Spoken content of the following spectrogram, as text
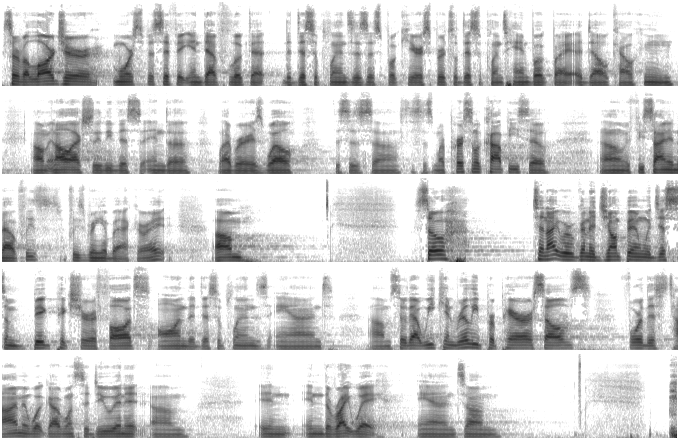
sort of a larger, more specific, in depth look at the disciplines is this book here, Spiritual Disciplines Handbook by Adele Calhoun. Um, and I'll actually leave this in the library as well. This is, uh, this is my personal copy, so um, if you sign it out, please, please bring it back, all right? Um, so, tonight we're going to jump in with just some big picture thoughts on the disciplines, and um, so that we can really prepare ourselves for this time and what God wants to do in it um, in, in the right way. And um,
